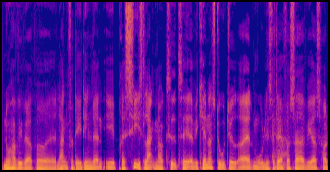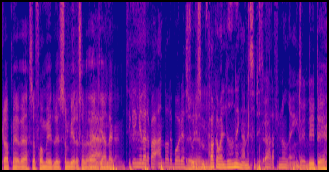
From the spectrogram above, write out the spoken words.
Nu har vi været på øh, langt for datingland i præcis lang nok tid til, at vi kender studiet og alt muligt, så Ja. derfor så har vi også holdt op med at være så formelle, som vi ellers har været Ja. alle de andre gange. Til gengæld er der bare andre, der bor i deres studie, som Øhm. fucker med ledningerne, så det er svært at finde ud af. Det er lige det.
